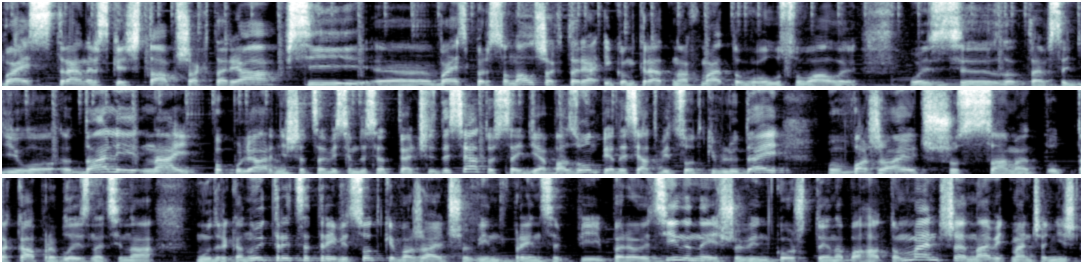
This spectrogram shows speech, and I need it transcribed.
Весь тренерський штаб Шахтаря, всі, е, весь персонал Шахтаря і конкретно Ахметов голосували ось е, за це все діло. Далі найпопулярніше це 85-60, ось цей діапазон. 50% людей вважають, що саме тут така приблизна ціна мудрика. Ну і 33% вважають, що він, в принципі, переоцінений, що він коштує набагато менше, навіть менше, ніж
